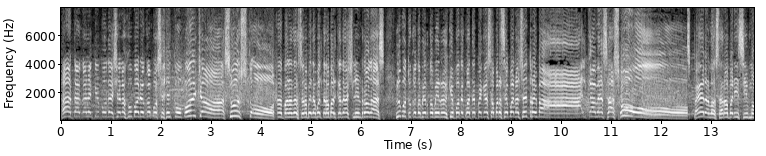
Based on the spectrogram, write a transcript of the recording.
Ataca el equipo de Xelajú, Mario Campos Seco, vaya susto. Para darse la media vuelta a la marca de Ashlyn Rodas. Lo tocando abierto, viene el equipo de Coatepeque, eso parece bueno al centro y va el cabezazo. Espéralo, estará buenísimo.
